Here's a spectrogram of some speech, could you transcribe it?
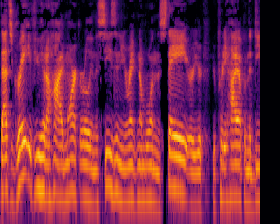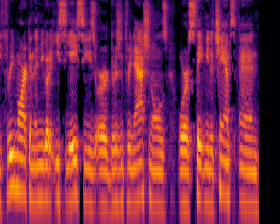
That's great if you hit a high mark early in the season, and you're ranked number one in the state, or you're you're pretty high up in the D three mark, and then you go to ECACs or Division three nationals or state meet of champs, and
